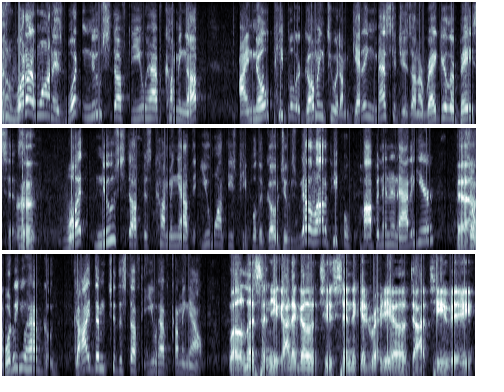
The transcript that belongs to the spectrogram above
what I want is what new stuff do you have coming up? I know people are going to it. I'm getting messages on a regular basis. Uh, What new stuff is coming out that you want these people to go to? Because we got a lot of people popping in and out of here. yeah. So what do you have? Go- guide them to the stuff that you have coming out. Well, listen, you got to go to syndicateradio.tv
